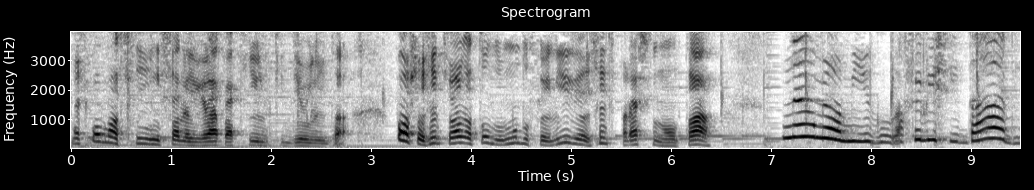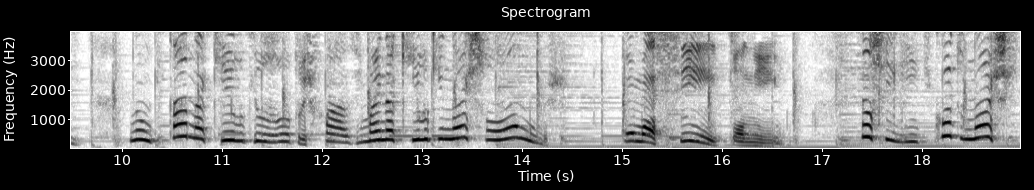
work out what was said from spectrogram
Mas como assim se alegrar com aquilo que Deus lhe dá? Poxa, a gente olha todo mundo feliz e a gente parece que não tá. Não, meu amigo, a felicidade não tá naquilo que os outros fazem, mas naquilo que nós somos. Como assim, Toninho? É o seguinte, quando nós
